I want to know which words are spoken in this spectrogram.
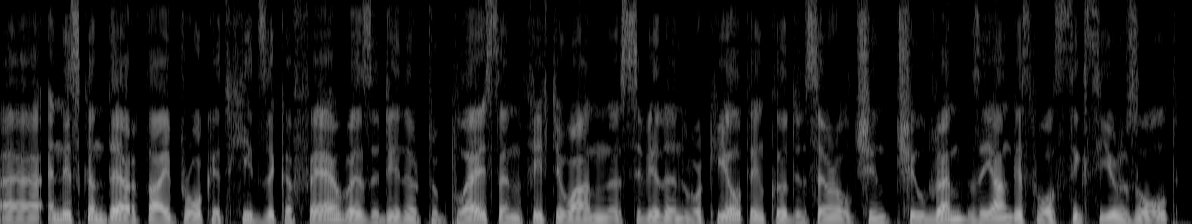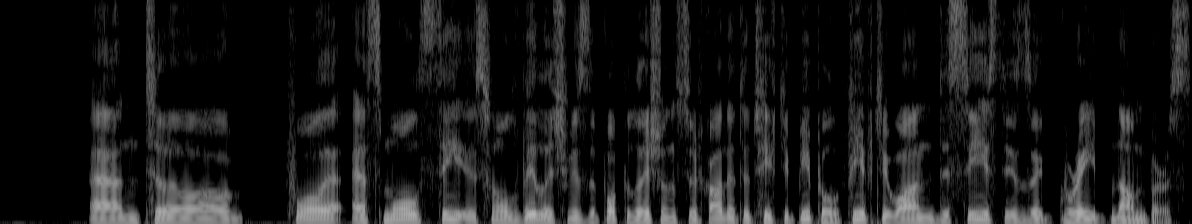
Uh, an Iskander type rocket hit the cafe where the dinner took place, and 51 civilians were killed, including several ch- children. The youngest was six years old. And uh, for a small city, a small village with a population of 350 people, 51 deceased is a great numbers.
